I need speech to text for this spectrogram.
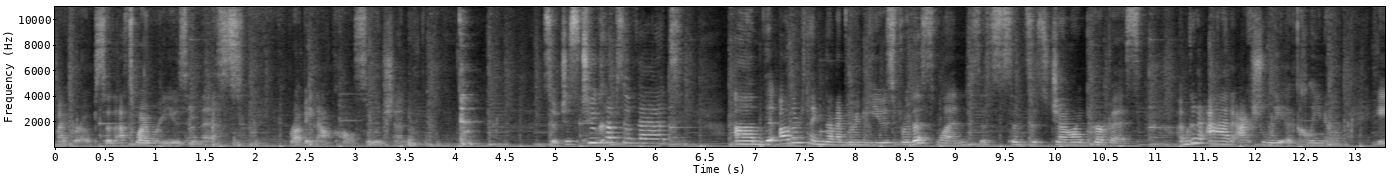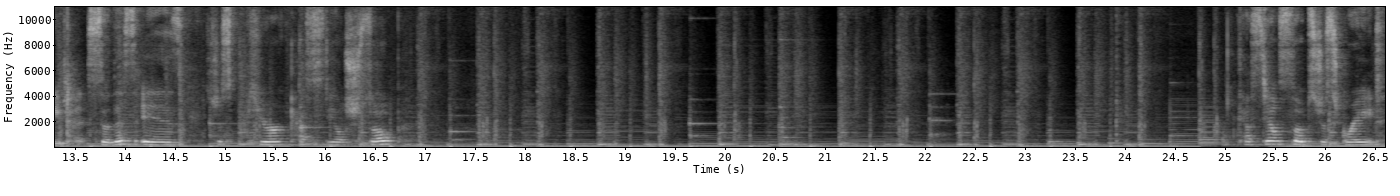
microbes. So that's why we're using this rubbing alcohol solution. So just two cups of that. Um, the other thing that I'm going to use for this one, since, since it's general purpose, I'm going to add actually a cleaner agent. So this is just pure Castile soap. Castile soap's just great.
